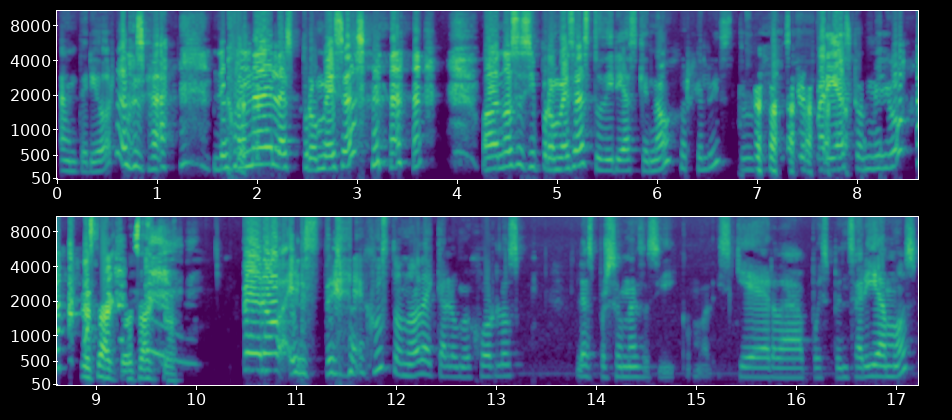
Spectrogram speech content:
anterior, o sea, de una de las promesas, o no sé si promesas, tú dirías que no, Jorge Luis, tú discreparías conmigo. exacto, exacto. Pero, este, justo, ¿no? De que a lo mejor los, las personas así como de izquierda, pues pensaríamos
